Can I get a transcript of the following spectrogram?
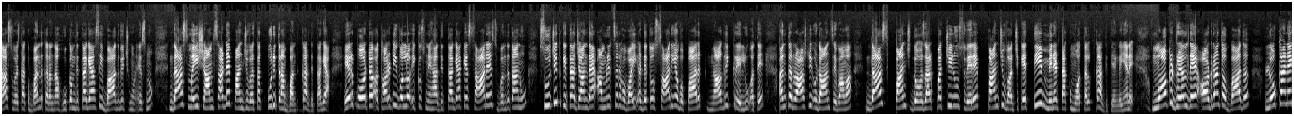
10 ਵਜੇ ਤੱਕ ਬੰਦ ਕਰਨ ਦਾ ਹੁਕਮ ਦਿੱਤਾ ਗਿਆ ਸੀ। ਬਾਅਦ ਵਿੱਚ ਹੁਣ ਇਸ ਨੂੰ 10 ਮਈ ਸ਼ਾਮ 5:30 ਵਜੇ ਤੱਕ ਪੂਰੀ ਤਰ੍ਹਾਂ ਬੰਦ ਕਰ ਦਿੱਤਾ ਗਿਆ। 에ਅਰਪੋਰਟ ਅਥਾਰਟੀ ਵੱਲੋਂ ਇੱਕ ਸੁਨੇਹਾ ਦਿੱਤਾ ਗਿਆ ਕਿ ਸਾਰੇ ਸਬੰਧਤਾਂ ਨੂੰ ਸੂਚਿਤ ਕੀਤਾ ਜਾਂਦਾ ਹੈ, ਅੰਮ੍ਰਿਤਸਰ ਹਵਾਈ ਅੱਡੇ ਤੋਂ ਸਾਰੀਆਂ ਵਪਾਰਕ, ਨਾਗਰਿਕ ਘਰੇਲੂ ਅਤੇ ਅੰਤਰਰਾਸ਼ਟਰੀ ਉਡਾਨ ਸੇਵਾਵਾਂ 10/5/2025 ਨੂੰ ਸਵੇਰੇ 5:30 ਮਿੰਟ ਤੱਕ ਮੁਅੱਤਲ ਕਰ ਦਿੱਤੀਆਂ ਗਈਆਂ ਨੇ। ਮੌਕ ਡ੍ਰਿਲ ਦੇ ਆਰਡਰਾਂ ਤੋਂ ਬਾਅਦ ਲੋਕਾਂ ਨੇ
